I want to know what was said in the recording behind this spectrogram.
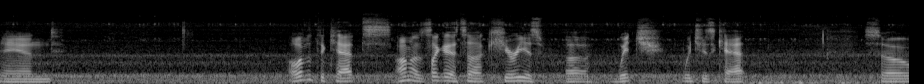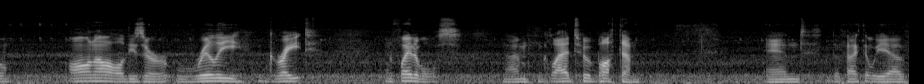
And I love that the cat's, I don't know, it's like a, it's a curious uh, witch, witch's cat. So, all in all, these are really great inflatables. I'm glad to have bought them. And the fact that we have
